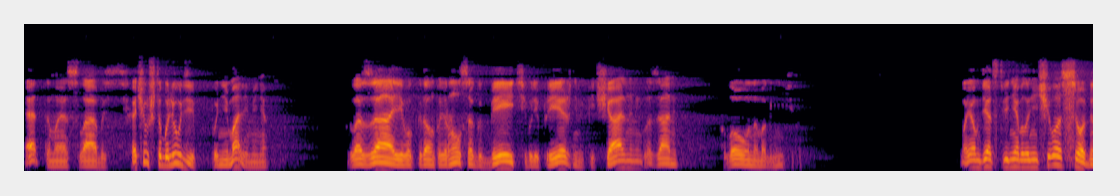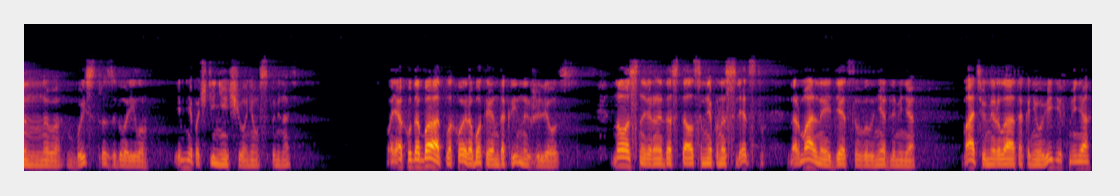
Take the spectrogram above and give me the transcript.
Это моя слабость. Хочу, чтобы люди понимали меня. Глаза его, когда он повернулся к Бейте, были прежними печальными глазами клоуна Магнифика. В моем детстве не было ничего особенного, быстро заговорил он, и мне почти нечего о нем вспоминать. Моя худоба от плохой работы эндокринных желез. Нос, наверное, достался мне по наследству. Нормальное детство было не для меня. Мать умерла, так и не увидев меня.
